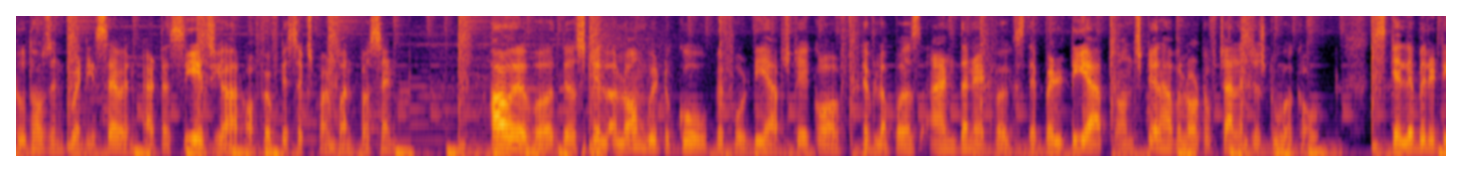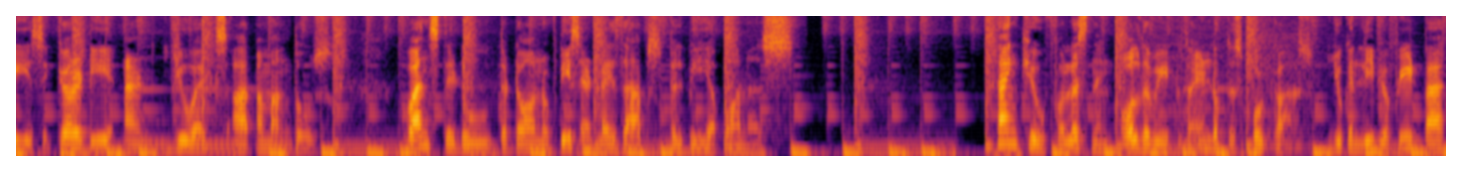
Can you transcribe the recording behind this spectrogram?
2027 at a CAGR of 56.1%. However, there's still a long way to go before DApps take off. Developers and the networks they build DApps on still have a lot of challenges to work out. Scalability, security, and UX are among those. Once they do, the dawn of decentralized apps will be upon us. Thank you for listening all the way to the end of this podcast. You can leave your feedback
